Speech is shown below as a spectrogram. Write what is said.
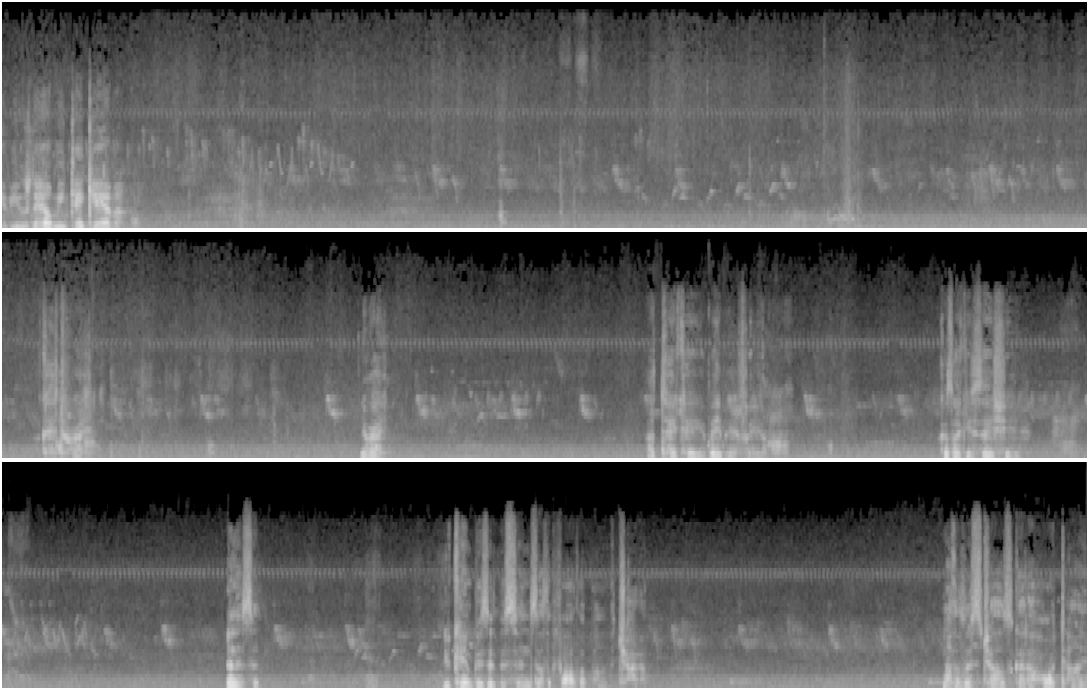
if you was to help me take care of her. Okay, Troy. You're right. I'll take care of your baby for you. Because, like you say, she. Innocent. You can't visit the sins of the father upon the child. Motherless child's got a hard time.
